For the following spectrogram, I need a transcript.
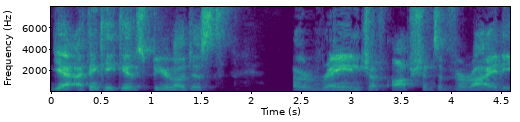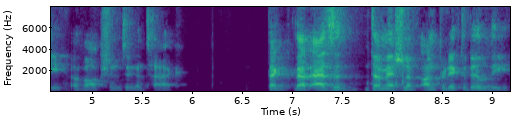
yeah, I think he gives Pirlo just a range of options, a variety of options in attack. That that adds a dimension of unpredictability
